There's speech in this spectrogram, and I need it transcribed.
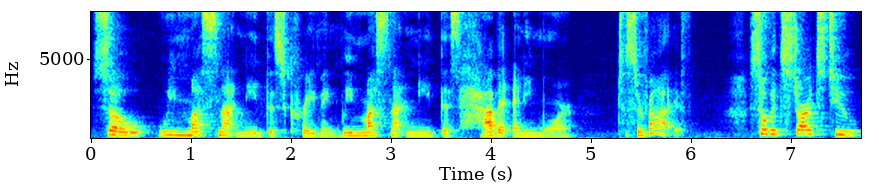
So we must not need this craving. We must not need this habit anymore to survive. So it starts to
